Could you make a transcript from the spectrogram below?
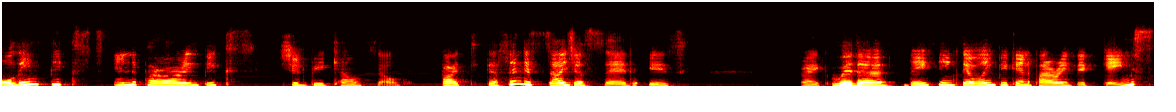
Olympics and the Paralympics should be cancelled. But the sentence I just said is like whether they think the Olympic and Paralympic Games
